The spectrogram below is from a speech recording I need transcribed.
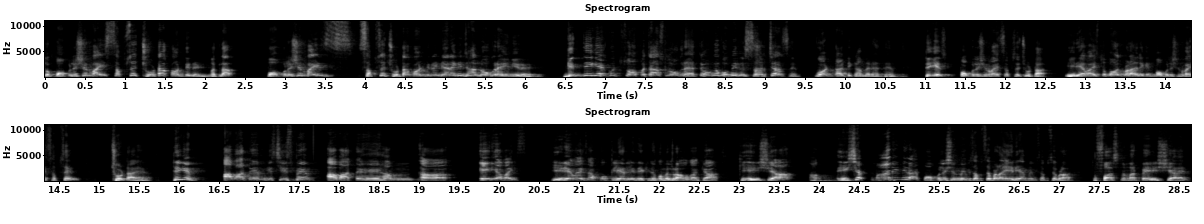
तो पॉपुलेशन वाइज सबसे छोटा कॉन्टिनेंट मतलब पॉपुलेशन वाइज सबसे छोटा कॉन्टिनेंट यानी कि जहाँ लोग रह नहीं रहे। गिनती के कुछ सौ पचास लोग रहते होंगे, वो भी रिसर्चर्स हैं, वो अंटार्कटिका में रहते हैं। ठीक है पॉपुलेशन वाइज सबसे छोटा एरिया वाइज तो बहुत बड़ा है, लेकिन पॉपुलेशन वाइज सबसे छोटा है। ठीक है, अब आते हैं हम किस चीज़ पे? अब आते हैं हम एरिया वाइज एरिया वाइज आपको क्लियरली देखने को मिल रहा होगा क्या? कि एशिया एशिया मान ही नहीं रहा है पॉपुलेशन में भी सबसे बड़ा एरिया में भी सबसे बड़ा। तो फ़र्स्ट नंबर पे एशिया है।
